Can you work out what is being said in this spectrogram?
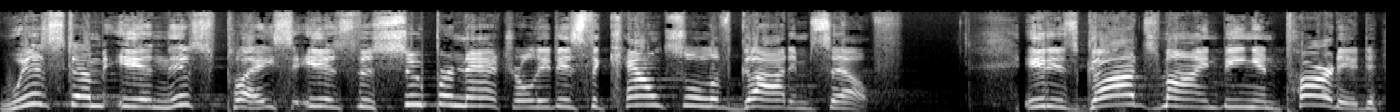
wisdom in this place is the supernatural, it is the counsel of God Himself. It is God's mind being imparted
